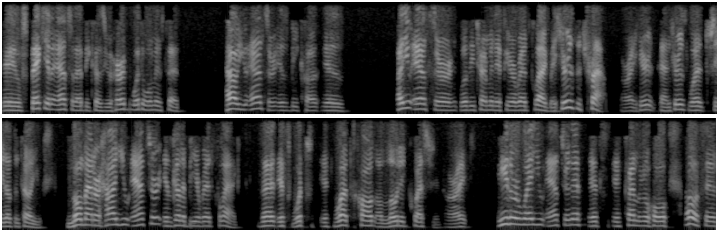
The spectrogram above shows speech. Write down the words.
They expect you to answer that because you heard what the woman said. How you answer is because is how you answer will determine if you're a red flag. But here's the trap. All right, here and here's what she doesn't tell you. No matter how you answer, is going to be a red flag that it's what's it's what's called a loaded question. All right. Either way you answer this, it's it's kind of the whole oh, so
